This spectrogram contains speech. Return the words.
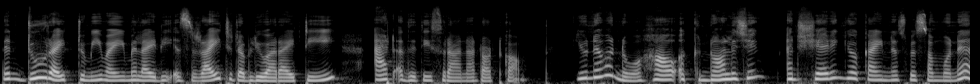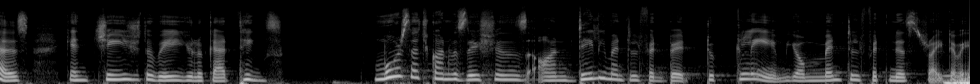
then do write to me. My email ID is write, W-R-I-T-E, at aditisurana.com. You never know how acknowledging and sharing your kindness with someone else can change the way you look at things. More such conversations on Daily Mental Fitbit to claim your mental fitness right away.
